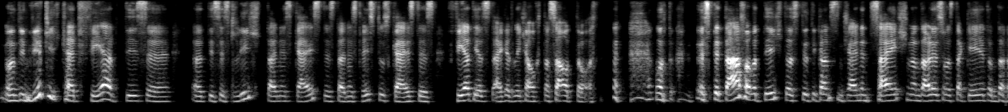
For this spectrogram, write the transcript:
Und in Wirklichkeit fährt diese, äh, dieses Licht deines Geistes, deines Christusgeistes, fährt jetzt eigentlich auch das Auto. Und es bedarf aber dich, dass du die ganzen kleinen Zeichen und alles, was da geht, und da,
